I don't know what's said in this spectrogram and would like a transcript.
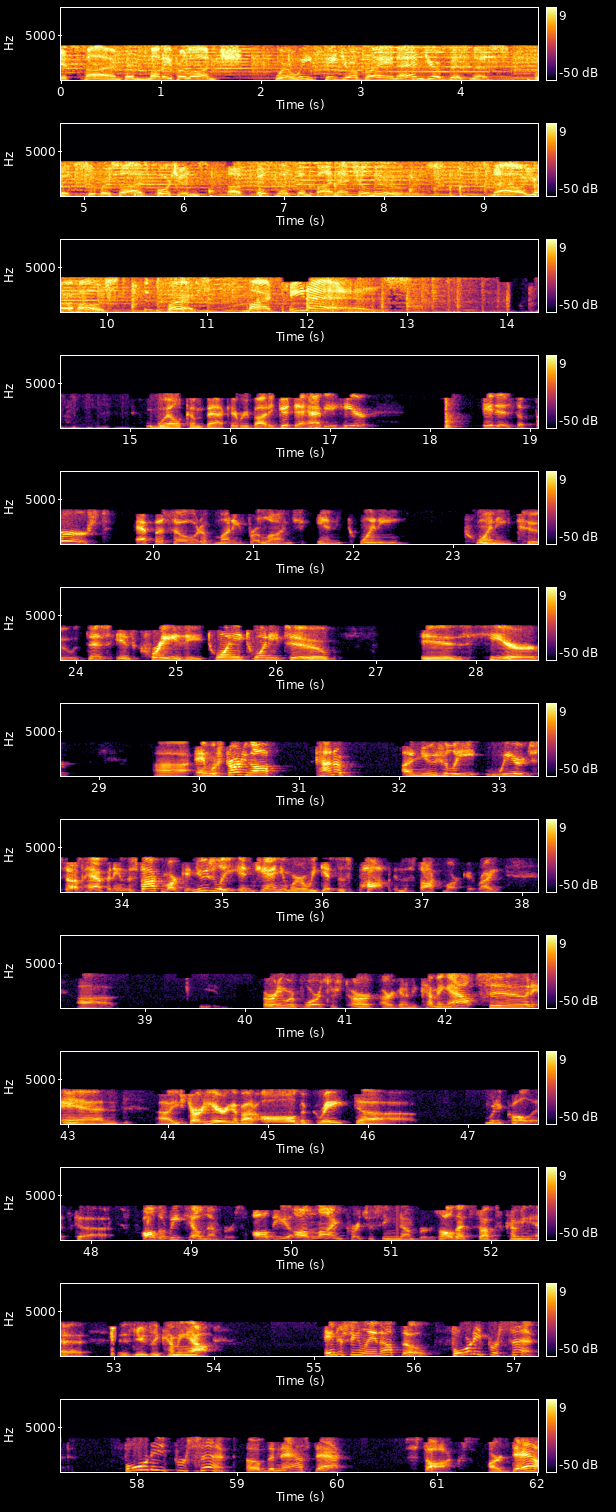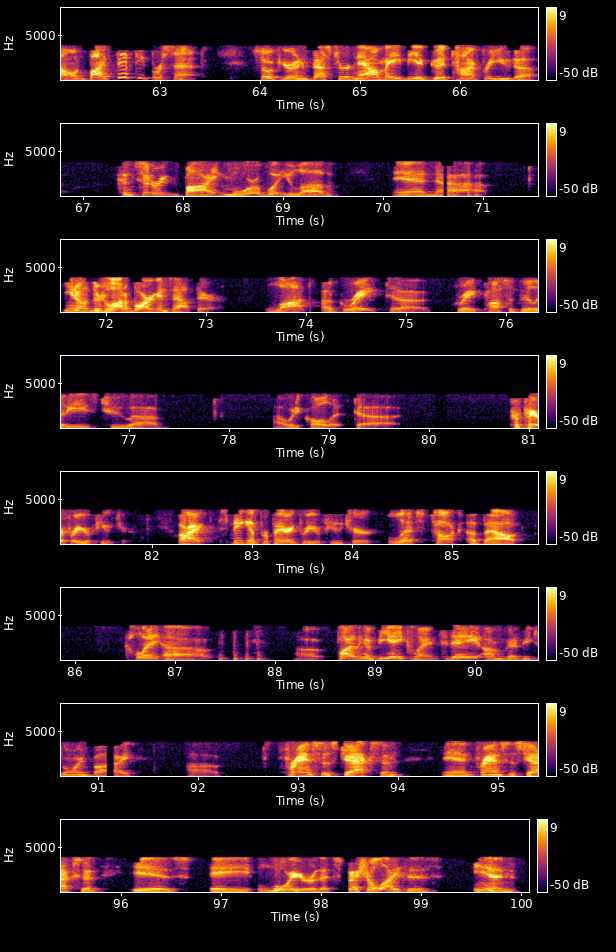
It's time for Money for Lunch, where we feed your brain and your business with supersized portions of business and financial news. Now your host, Bert Martinez. Welcome back, everybody. Good to have you here. It is the first episode of Money for Lunch in 2022. This is crazy. 2022 is here uh, and we're starting off kind of unusually weird stuff happening in the stock market. And usually in January, we get this pop in the stock market, right? Uh, earning reports are, are, are going to be coming out soon, and uh, you start hearing about all the great, uh, what do you call it, uh, all the retail numbers, all the online purchasing numbers, all that stuff is coming, uh, is usually coming out. Interestingly enough, though, 40% 40% of the NASDAQ stocks are down by 50%. So if you're an investor, now may be a good time for you to consider buying more of what you love. And, uh, you know, there's a lot of bargains out there. Lot of great, uh, great possibilities to, uh, uh, what do you call it, uh, prepare for your future. All right, speaking of preparing for your future, let's talk about clay, uh, uh, filing a VA claim. Today, I'm going to be joined by uh, Francis Jackson, and Francis Jackson is a lawyer that specializes in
